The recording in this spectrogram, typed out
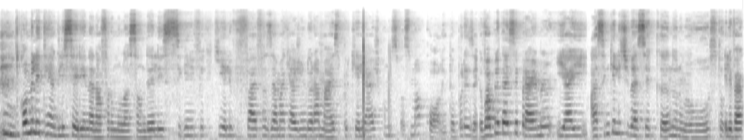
Como ele tem a glicerina na formulação dele, significa que ele vai fazer a maquiagem durar mais, porque ele age como se fosse uma cola. Então, por exemplo, eu vou aplicar esse primer e aí, assim que ele estiver secando no meu rosto, ele vai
